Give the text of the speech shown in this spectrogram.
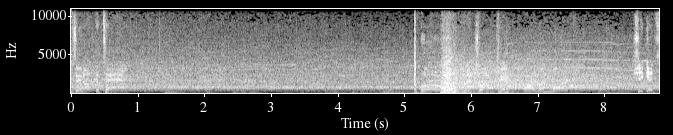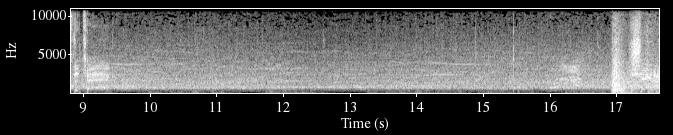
Comes in off the tag. Oh, a drop kick. On the mark. She gets the tag. Shayna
